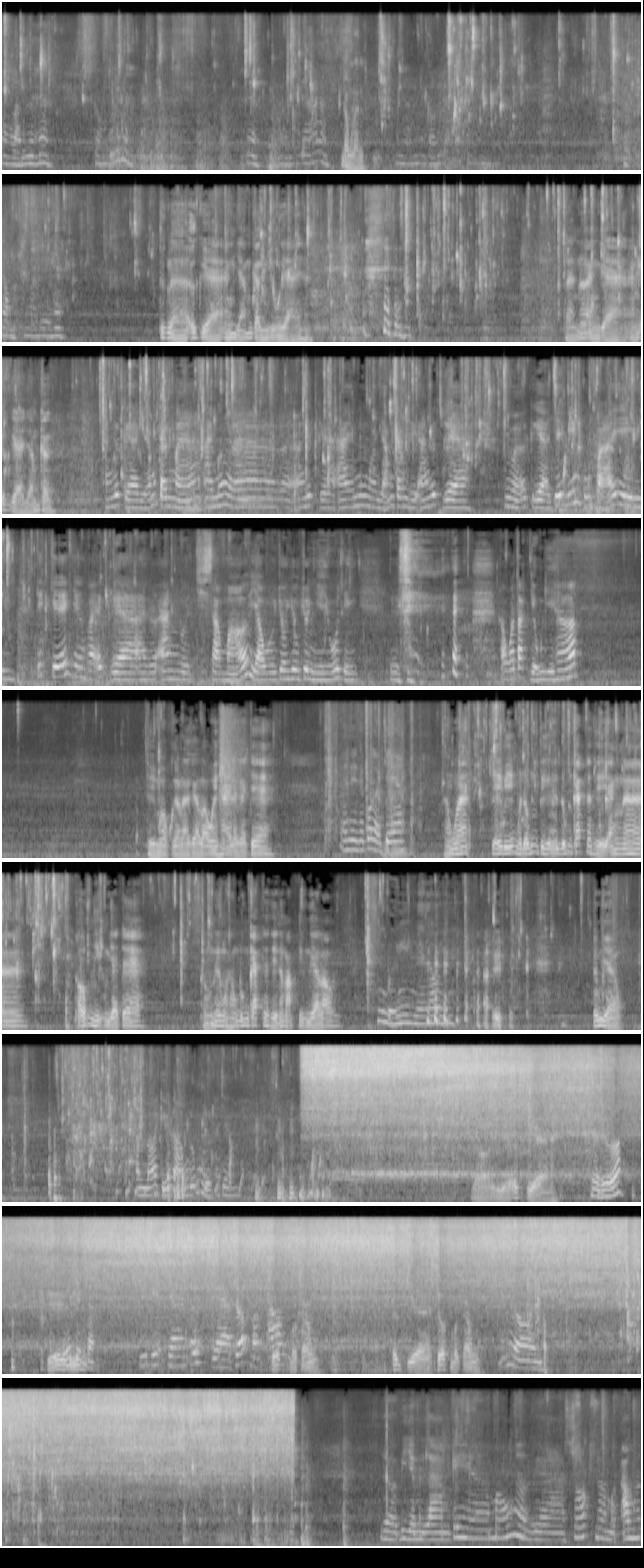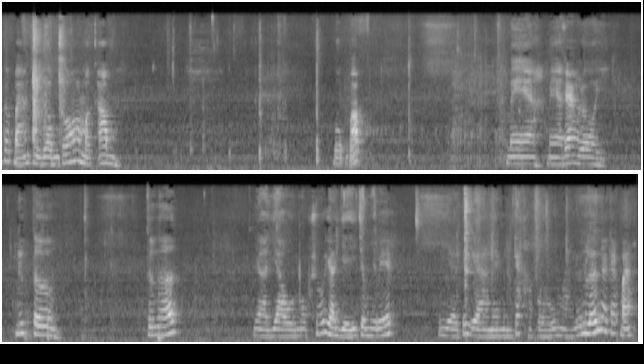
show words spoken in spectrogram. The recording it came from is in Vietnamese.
Còn lạnh nè ha còn dính nè. Nè còn đá nè. Đông lạnh. còn lạnh còn đá không ghê ha Tức là ức gà ăn giảm cân con gà hả? Tại nó ăn gà, ăn ức gà giảm cân. ăn ức gà giảm cân mà ai muốn ra ăn ức gà ai muốn giảm cân thì ăn ức gà nhưng mà ức gà chế biến cũng phải tiết chế chứ không phải ức gà rồi ăn rồi xào mỡ dầu rồi cho vô cho nhiều thì không có tác dụng gì hết Thì một là gà lôi, hai là gà tre. đây đây nó có gà tre không? Quá chế biến mà đúng đúng cách đó thì ăn nó ốm như con gà tre. Còn nếu mà không đúng cách thì nó mập như con gà lôi. Bự nghiêng gà lôi vậy. Ừ. đúng giờ không? Anh nói kiểu nào cũng đúng được hết trơn. Rồi bây giờ ức gà. Rồi rửa. Chế biến cho chan ức gà sốt mật sốt ong. Mật ong ức gà, sốt mật ong. Đúng rồi. Rồi, bây giờ mình làm cái ờ, món ờ, gà sốt ờ, mật ong đó các bạn. Thì gồm có mật ong. Bột bắp. Mè mè rang rồi. Nước tương. Tương ớt và dầu một số gia vị trong nhà bếp. Bây giờ cái gà này mình cắt hạt lựu mà lớn lớn đó các bạn.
